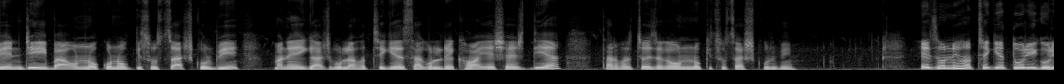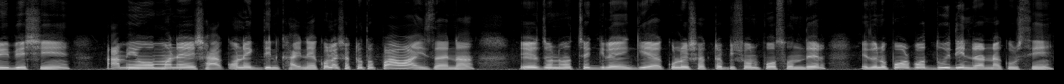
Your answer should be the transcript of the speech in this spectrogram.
ভেন্ডি বা অন্য কোনো কিছু চাষ করবি। মানে এই গাছগুলা হচ্ছে গিয়ে ছাগলরে খাওয়াইয়ে শেষ দিয়ে তারপর হচ্ছে ওই জায়গায় অন্য কিছু চাষ করবি। এই জন্যই হচ্ছে গিয়ে তড়িগড়ি বেশি। আমিও মানে শাক অনেক দিন খাই না কলাই শাকটা তো পাওয়াই যায় না। এর জন্য হচ্ছে গিয়ে- কলাই শাকটা ভীষণ পছন্দের। এই জন্য পরপর দুই দিন রান্না করছি।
